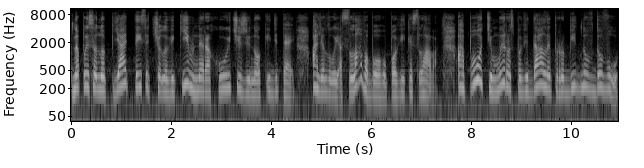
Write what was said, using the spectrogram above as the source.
Написано 5 тисяч чоловіків, не рахуючи жінок і дітей. Алілуя! Слава Богу, повіки слава! А потім ми розповідали про бідну вдову,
